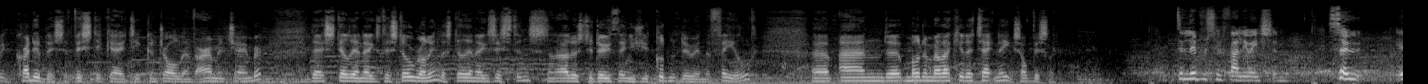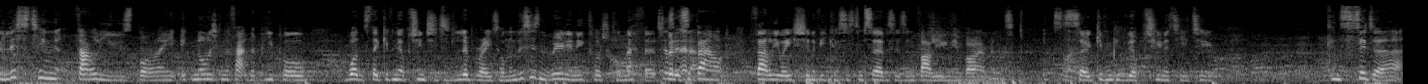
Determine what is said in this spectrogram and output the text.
incredibly sophisticated controlled environment chamber. They're still in, they're still running, they're still in existence, and allowed us to do things you couldn't do in the field. Um, and uh, modern molecular techniques, obviously. Deliberative valuation. So, eliciting values by acknowledging the fact that people once they're given the opportunity to deliberate on them. This isn't really an ecological method, but it's about valuation of ecosystem services and valuing the environment. Excellent. So giving people the opportunity to consider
